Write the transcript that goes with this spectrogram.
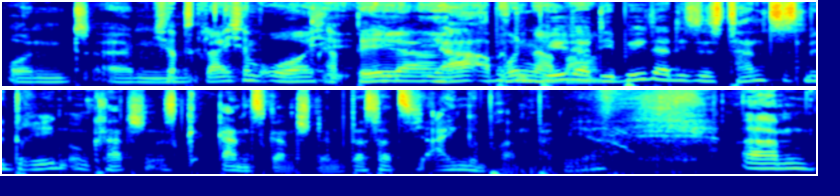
Und ähm, Ich habe es gleich im Ohr, ich habe Bilder. ja, aber Wunderbar. die Bilder, die Bilder dieses Tanzes mit Drehen und Klatschen ist ganz, ganz schlimm. Das hat sich eingebrannt bei mir. ähm,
